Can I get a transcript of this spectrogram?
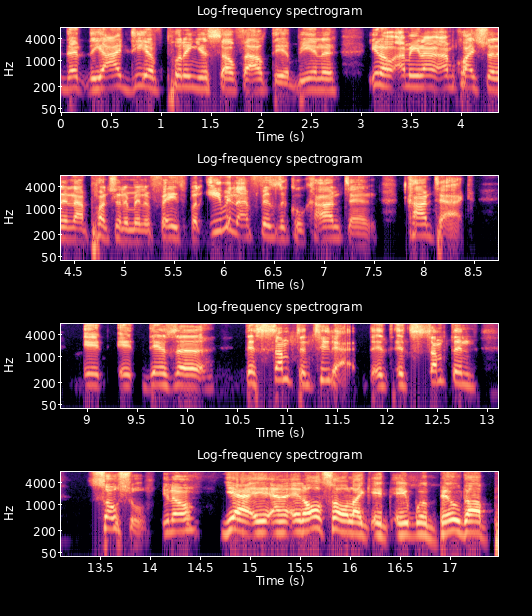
that the idea of putting yourself out there, being a, you know, I mean, I, I'm quite sure they're not punching them in the face, but even that physical content contact, it it there's a there's something to that. It, it's something social, you know. Yeah, it, and it also like it it will build up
